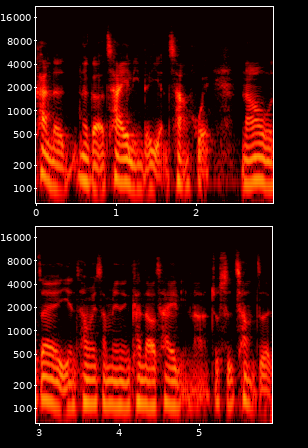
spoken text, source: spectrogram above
看了那个蔡依林的演唱会。然后我在演唱会上面看到蔡依林啊，就是唱着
